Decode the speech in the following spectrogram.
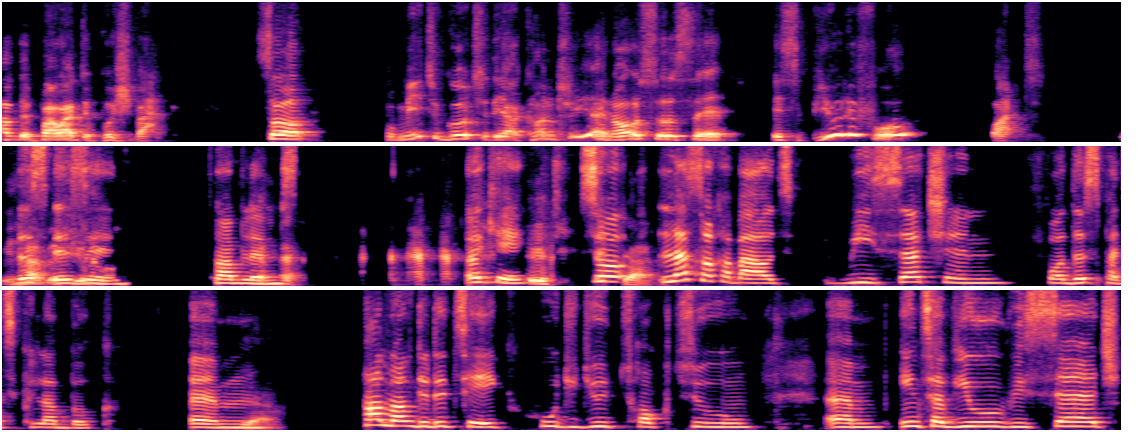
have the power to push back. So, for me to go to their country and also say it's beautiful, what this is it. Problems. okay, so yeah. let's talk about researching for this particular book. Um, yeah. How long did it take? Who did you talk to? Um, interview, research?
